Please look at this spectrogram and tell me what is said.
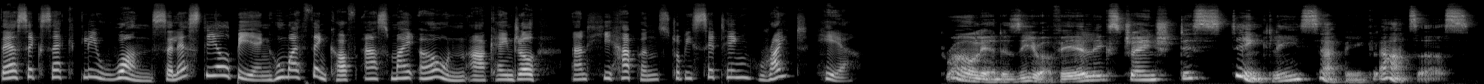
There's exactly one celestial being whom I think of as my own archangel, and he happens to be sitting right here. Crowley and Aziraphale exchanged distinctly sappy glances.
